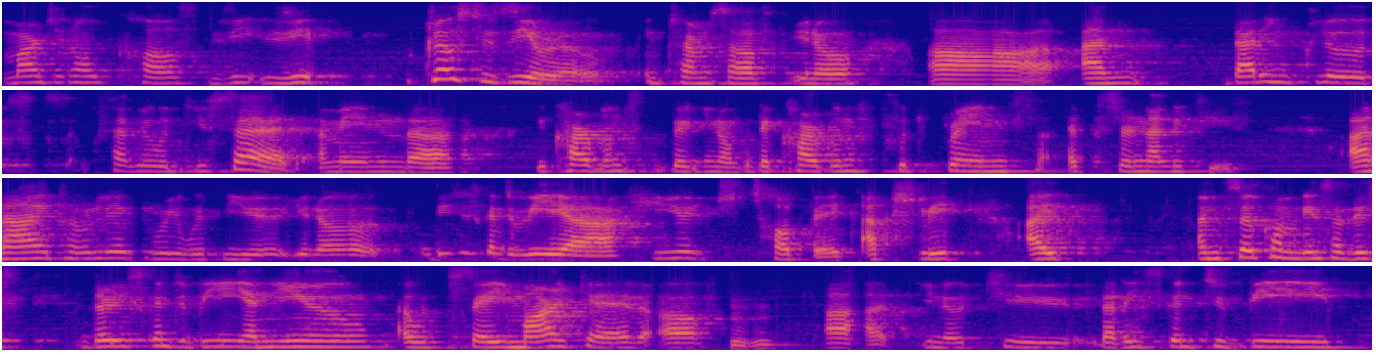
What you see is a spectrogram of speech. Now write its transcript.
marginal cost close to zero in terms of, you know, uh, and that includes exactly what you said. I mean, the, the carbon, the, you know, the carbon footprint externalities and I totally agree with you. You know, this is going to be a huge topic. Actually, I I'm so convinced that this there is going to be a new, I would say, market of, mm-hmm. uh, you know, to that is going to be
